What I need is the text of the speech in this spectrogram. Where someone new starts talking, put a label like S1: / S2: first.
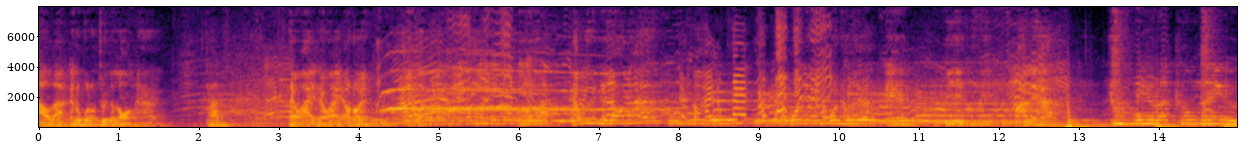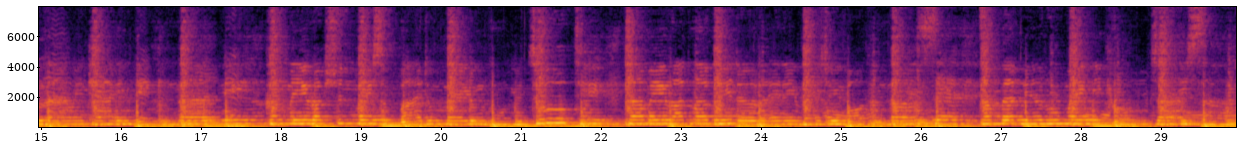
S1: เอาล่ะงั้นทุกคนต้องช่วยกันร้องนะฮะ
S2: ครับ
S1: แถวไอแถวไอเอาหน่อยอย่าร้องร้องเพลงเอาหน่อยแถวอื่นอย่ายอมนะฮะแถวไอต้องเต้นต้องเต้นวนยังไงครับวนแถวไหนฮะ A B C มาเลยฮะ
S2: คนไม่รักเขาไม่ดูแลไม่แค่ยังเก่งขนาดนี้คนไม่รักฉันไม่สบายทำไมต้องห่วงอยู่ทุกทีถ้าไม่รักแล้วคิดอะไรได้ไหมช่วยบอกกันหน่อยเซทำแบบนี้รู้ไหมมีคน ใจสั่น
